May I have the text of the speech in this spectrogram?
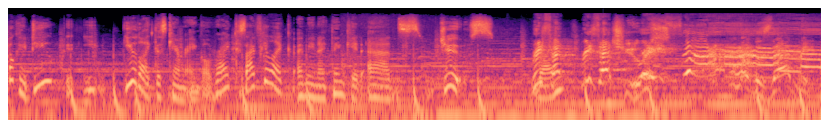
Okay, do you, you you like this camera angle, right? Because I feel like I mean I think it adds juice. Reset! right? Reset! Juice! Reset! What the hell does that mean?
